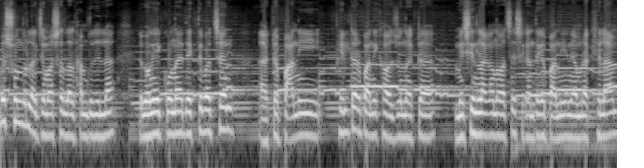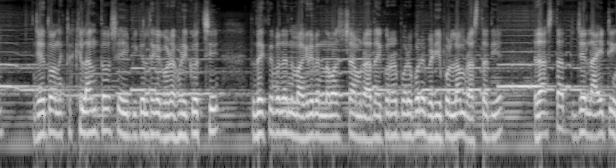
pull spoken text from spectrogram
বেশ সুন্দর লাগছে মার্শাল্লাহ আলহামদুলিল্লাহ। এবং এই কোনায় দেখতে পাচ্ছেন একটা পানি, ফিল্টার পানি খাওয়ার জন্য একটা মেশিন লাগানো আছে, সেখান থেকে পানি এনে আমরা খেলাম। যেহেতু অনেকটা ক্লান্ত, সেই বিকেল থেকে ঘোরাঘুরি করছি। তো দেখতে পেলেন, মাগরিবের নামাজটা আমরা আদায় করার পরে পরে বেরিয়ে পড়লাম রাস্তা দিয়ে। রাস্তার যে লাইটিং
